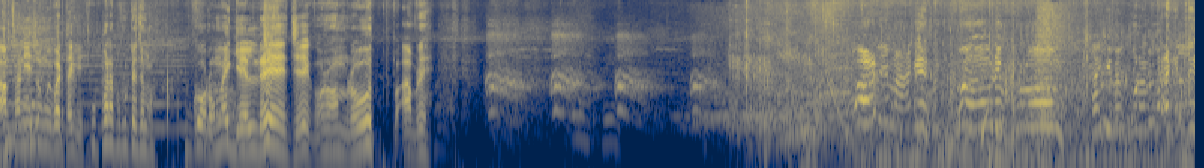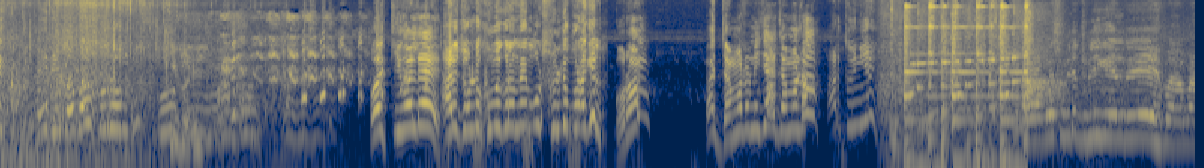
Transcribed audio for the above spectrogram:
গামছা নিয়ে চঙ্গ এবার থাকি। পুপারা পুকুরটা যাব। গরমে গেল রে যে গরম রোদ বাপরে। মাগে রে আরে ওই কি হল রে? আরে জলটা খুবই গরম রে মোর শরীরটা পড়া গেল। গরম? ওই জামাটা নিয়ে যা জামাটা। আর তুই নিয়ে আমার শরীরটা ঝুলি গেল রে বাবা।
